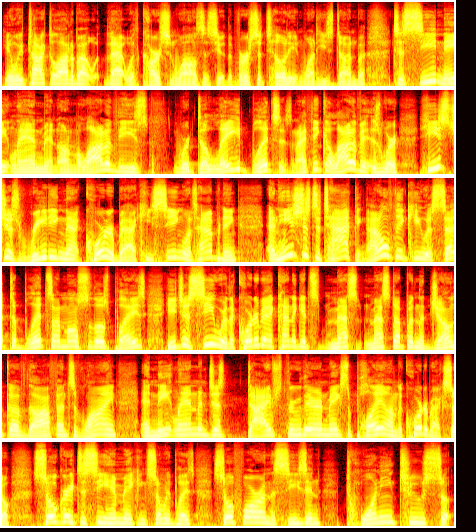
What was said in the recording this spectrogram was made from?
You know, we've talked a lot about that with Carson Wells this year, the versatility and what he's done, but to see Nate Landman on a lot of these were delayed blitzes, and I think a lot of it is where he's just reading that quarterback, he's seeing what's happening, and he's just attacking. I don't think he was set to blitz on most of those plays. You just see where the quarterback kind of gets mess, messed up in the junk of the offensive line, and Nate Landman just dives through there and makes a play on the quarterback. So so great to see him making so many plays. So far in the season, 22 so,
